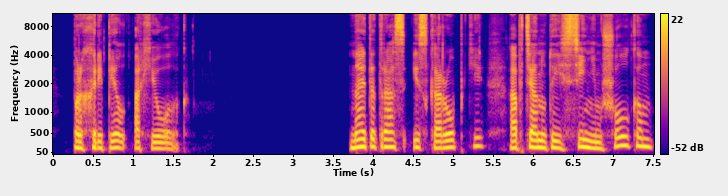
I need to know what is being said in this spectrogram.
— прохрипел археолог. На этот раз из коробки, обтянутой синим шелком,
